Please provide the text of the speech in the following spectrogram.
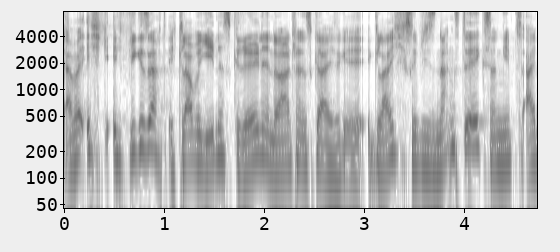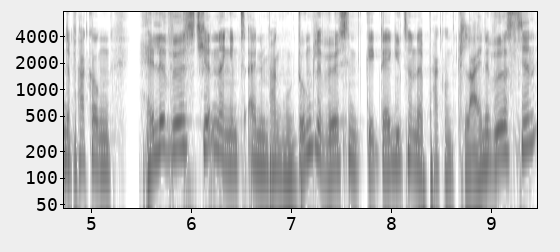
Aber ich, ich, wie gesagt, ich glaube, jedes Grillen in Deutschland ist gleich. Äh, Gleich, es gibt diese Nackensteaks, dann gibt es eine Packung helle Würstchen, dann gibt es eine Packung dunkle Würstchen, da gibt es noch eine Packung kleine Würstchen.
